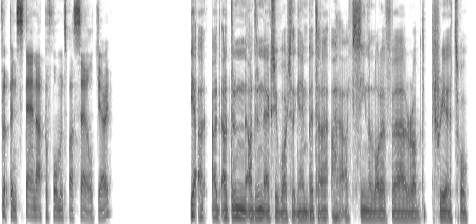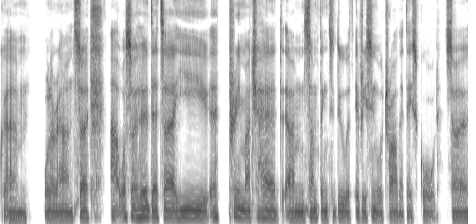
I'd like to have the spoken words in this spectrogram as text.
flippant standout performance by Sale, Jared. Yeah, I, I, I, didn't I didn't actually watch the game, but I, have seen a lot of uh, Rob du talk um, all around. So I also heard that uh, he uh, pretty much had um, something to do with every single trial that they scored. So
